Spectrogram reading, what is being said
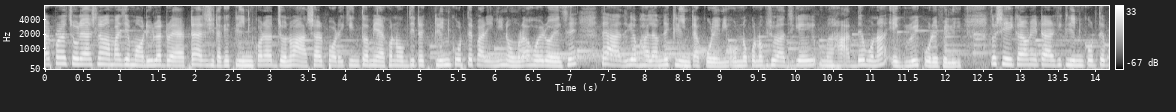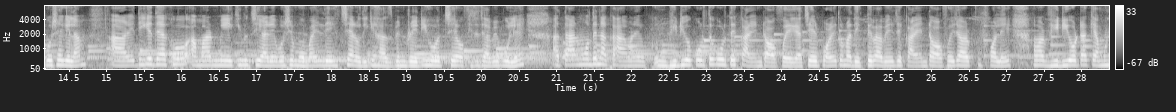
তারপরে চলে আসলাম আমার যে মডিউলার ড্রয়ারটা আছে সেটাকে ক্লিন করার জন্য। আসার পরে কিন্তু আমি এখন অবধিটা ক্লিন করতে পারিনি, নোংরা হয়ে রয়েছে। তাই আজকে ভাবলাম যে ক্লিনটা করে নিই। অন্য কোনো কিছু আজকে হাত দেবো না, এগুলোই করে ফেলি। তো সেই কারণে এটা আর কি ক্লিন করতে বসে গেলাম। আর এদিকে দেখো, আমার মেয়ে কিন্তু চেয়ারে বসে মোবাইল দেখছে, আর ওদিকে হাজব্যান্ড রেডি হচ্ছে অফিসে যাবে বলে। আর তার মধ্যে না মানে ভিডিও করতে করতে কারেন্টটা অফ হয়ে গেছে। এরপরে তোমরা দেখতে পাবে যে কারেন্টটা অফ হয়ে যাওয়ার ফলে আমার ভিডিওটা কেমন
